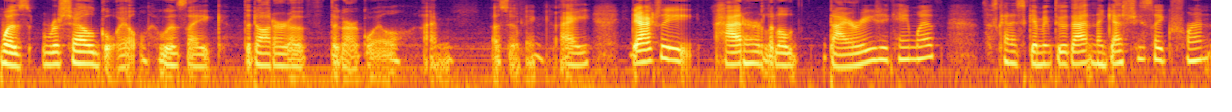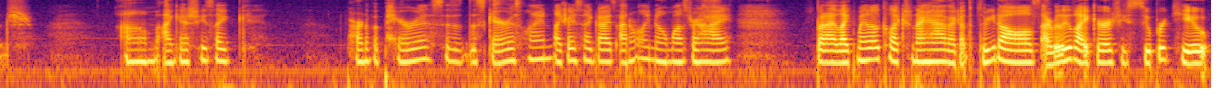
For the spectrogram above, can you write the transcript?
was Rochelle Goyle, who was like the daughter of the gargoyle, I'm assuming. I actually had her little diary she came with. So I was kind of skimming through that and I guess she's like French. Um, I guess she's like part of a Paris is it the Scaris line. Like I said, guys, I don't really know Monster High, but I like my little collection I have. I got the three dolls. I really like her. She's super cute.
